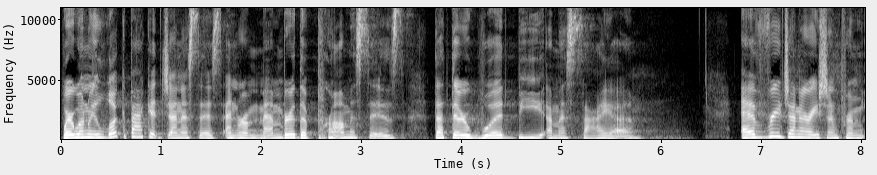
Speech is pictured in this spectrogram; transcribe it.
where, when we look back at Genesis and remember the promises that there would be a Messiah, every generation from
